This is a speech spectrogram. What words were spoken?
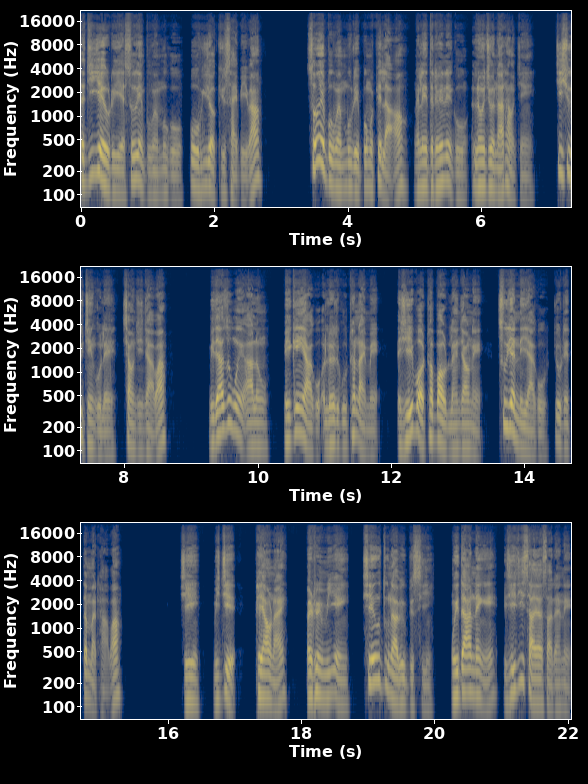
တကြီးရွယ်တွေရဲ့စိုးရင်ပူမှန်မှုကိုပို့ပြီးတော့ကျူးဆိုင်ပေးပါစိုးရင်ပူမှန်မှုတွေပုံမဖြစ်လာအောင်ငလင်သတင်းတွေကိုအလွန်ကျွံနားထောင်ခြင်းကြည့်ရှုခြင်းကိုလည်းရှောင်ကျဉ်ကြပါမိသားစုဝင်အားလုံးဘေးကင်းရာကိုအလွယ်တကူထွက်နိုင်မဲ့အရေးပေါ်ထွက်ပေါက်လမ်းကြောင်းနဲ့ဆုရက်နေရာကိုကြိုတင်သတ်မှတ်ထားပါရေမိကျစ်ဖျောင်းနိုင်ဘက်ထရီမီအိမ်ရှင်းဦးတူနာပြုပစ္စည်းငွေသားနဲ့ငယ်အရေးကြီးစာရွက်စာတမ်းနဲ့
